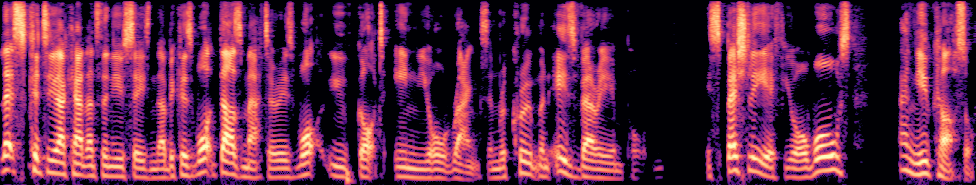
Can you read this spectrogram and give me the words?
let's continue our countdown to the new season though, because what does matter is what you've got in your ranks, and recruitment is very important, especially if you're Wolves and Newcastle.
